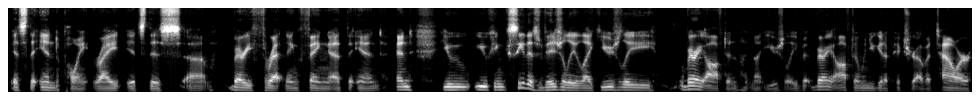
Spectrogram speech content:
it's the end point right it's this um, very threatening thing at the end and you you can see this visually like usually very often, not usually, but very often when you get a picture of a tower,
